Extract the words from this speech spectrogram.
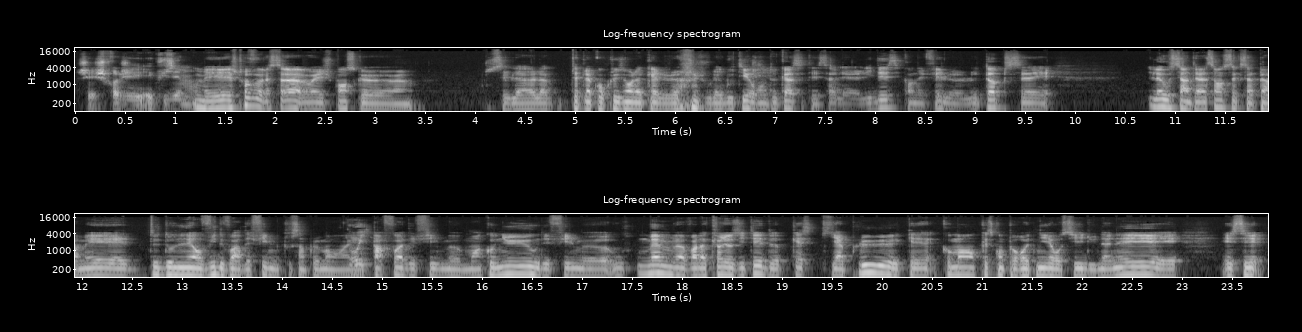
je, je crois que j'ai épuisé mon. Mais je trouve ça, ouais, je pense que c'est la, la- peut-être la conclusion à laquelle je, je voulais aboutir, ou en tout cas c'était ça l'idée, c'est qu'en effet le, le top c'est là où c'est intéressant, c'est que ça permet de donner envie de voir des films tout simplement, et Oui. parfois des films moins connus ou des films euh, ou même avoir la curiosité de qu'est-ce qui a plu, et que- comment qu'est-ce qu'on peut retenir aussi d'une année, et, et c'est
